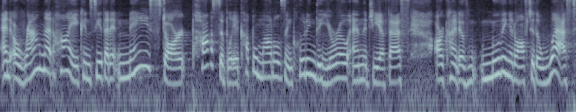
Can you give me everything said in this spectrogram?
And around that high, you can see that it may start possibly a couple models, including the Euro and the GFS, are kind of moving it off to the west.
